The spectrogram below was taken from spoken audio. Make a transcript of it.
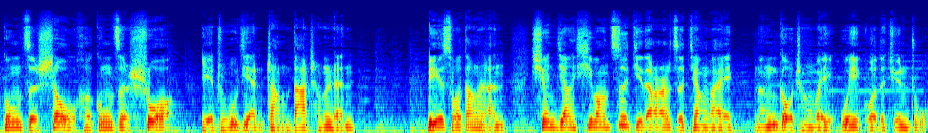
公子寿和公子硕也逐渐长大成人。理所当然，宣姜希望自己的儿子将来能够成为魏国的君主。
